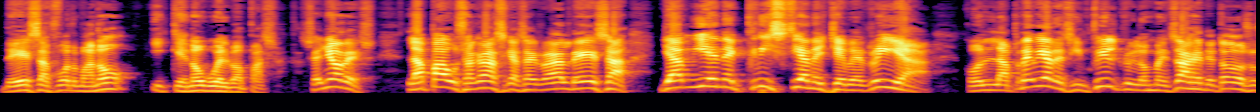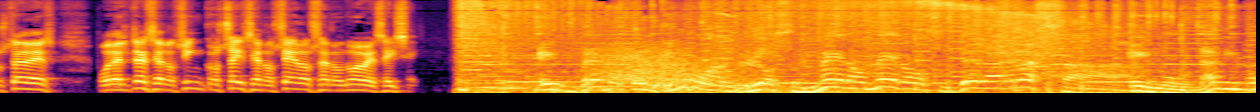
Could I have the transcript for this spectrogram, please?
de esa forma no y que no vuelva a pasar. Señores, la pausa, gracias a Israel de esa. Ya viene Cristian Echeverría con la previa de Sin Filtro y los mensajes de todos ustedes por el 305-600-0966. En breve continúan los meromeros de la raza en Unánimo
